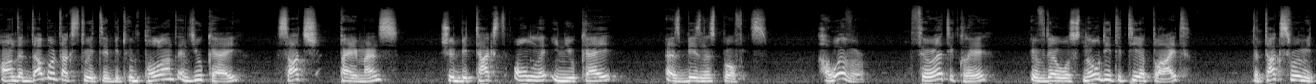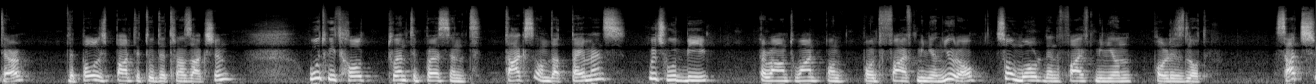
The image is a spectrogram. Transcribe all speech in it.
Under double tax treaty between Poland and UK, such payments should be taxed only in UK as business profits. However, theoretically, if there was no DTT applied, the tax remitter, the Polish party to the transaction, would withhold 20% tax on that payments, which would be around 1.5 million euro, so more than 5 million Polish zloty. Such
